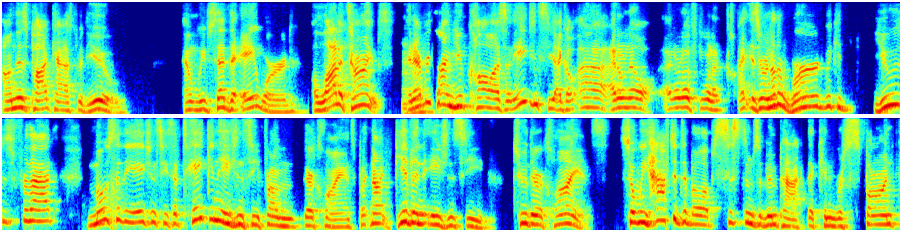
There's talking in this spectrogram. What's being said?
on this podcast with you. And we've said the A word a lot of times. Mm-hmm. And every time you call us an agency, I go, ah, I don't know. I don't know if you want to. Is there another word we could use for that? Most of the agencies have taken agency from their clients, but not given agency to their clients. So we have to develop systems of impact that can respond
